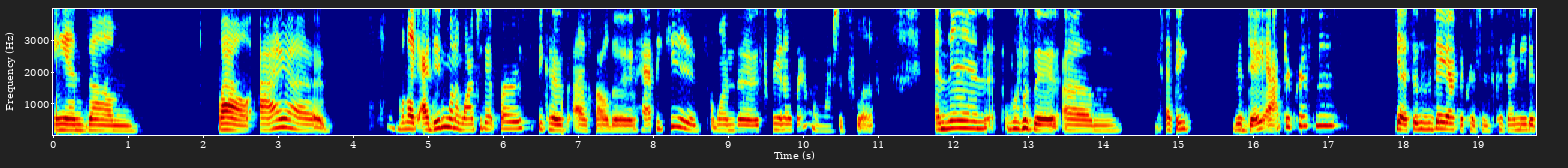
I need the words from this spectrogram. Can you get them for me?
And um, wow, I uh, like I didn't want to watch it at first because I saw the happy kids on the screen. I was like, I don't watch this fluff. And then what was it? Um, I think the day after Christmas, Yes, it was the day after Christmas because I needed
